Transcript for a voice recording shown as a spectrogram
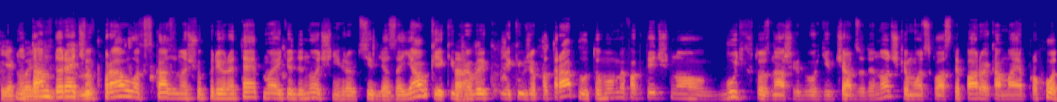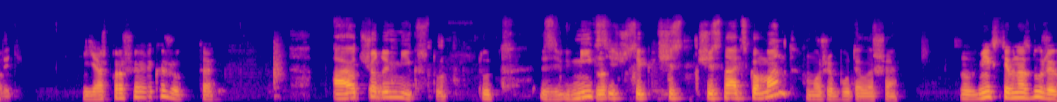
Як Ну там, до речі, Ну, в правилах сказано, що пріоритет мають одиночні гравці для заявки, які вже Так. ви які вже потрапили. Тому ми фактично будь-хто з наших двох дівчат з одиночки може скласти пару, яка має проходити. я ж про що я кажу. Так. А от щодо міксту, тут в міксі ші- 16 команд може бути лише. Ну, в міксті в нас дуже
